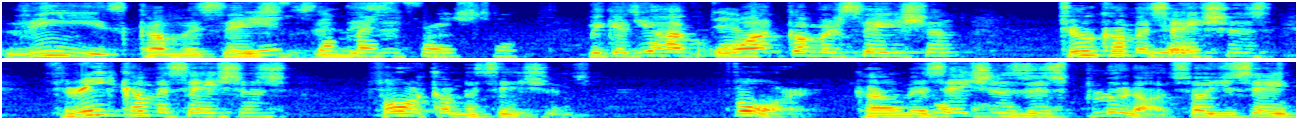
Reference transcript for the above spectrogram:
These conversations. and this is because you have Them. one conversation, two conversations, three conversations, four conversations. Four conversations is plural. So you say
